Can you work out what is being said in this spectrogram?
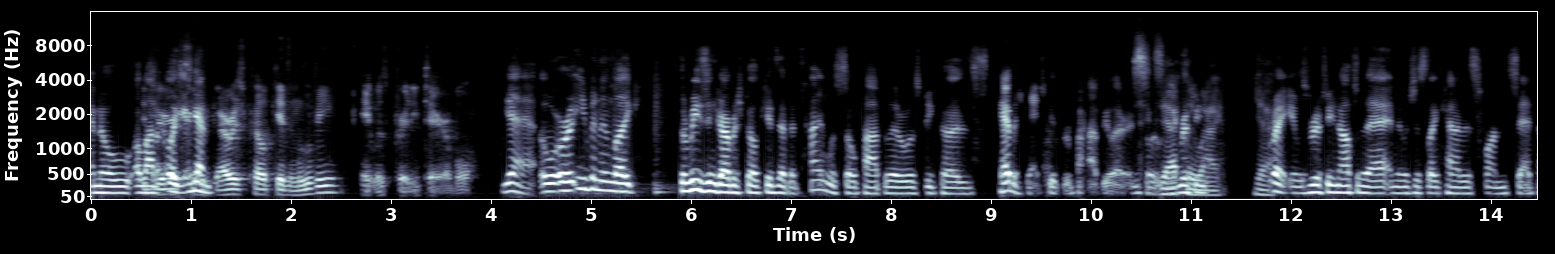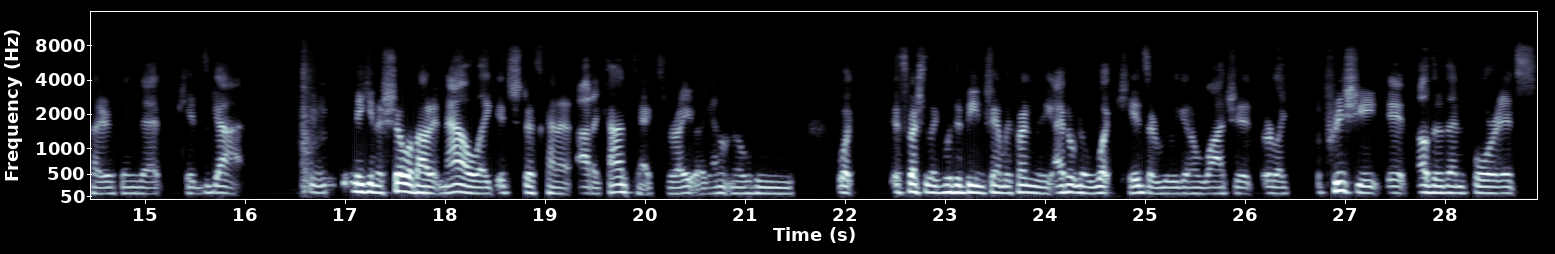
I know a Did lot of like again, Garbage Pail Kids movie. It was pretty terrible. Yeah, or, or even in like the reason Garbage Pail Kids at the time was so popular was because Cabbage Patch Kids were popular. And that's so exactly riffing- why yeah Right, it was riffing off of that, and it was just like kind of this fun satire thing that kids got. Making a show about it now, like it's just kind of out of context, right? Like I don't know who, what, especially like with it being family friendly, I don't know what kids are really gonna watch it or like appreciate it other than for its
